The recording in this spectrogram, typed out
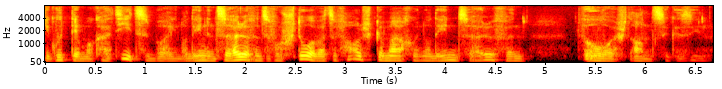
die gut Demokratie zu bringen und ihnen zu helfen zu verstohlen, was sie falsch gemacht haben, und ihnen zu helfen, Wurcht anzugesehen.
